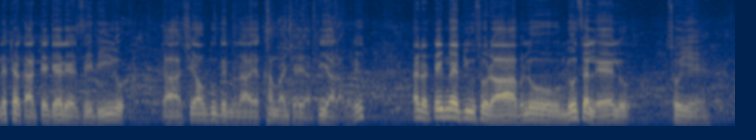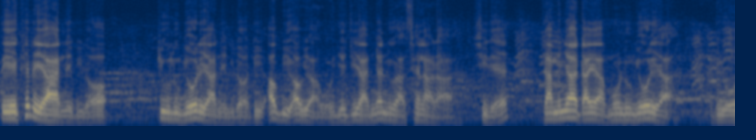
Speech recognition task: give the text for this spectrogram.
လက်ထက်ကတည်ခဲ့တဲ့စေတီလို့ဒါရှင်းအောင်သူတင်တာရဲ့ခံမှန်းချက်ရသိရတာပေါ့လေအဲ့တော့တိမ်မဲ့ပြူဆိုတာဘလို့မျိုးဆက်လဲလို့ဆိုရင်တေခက်တရာနေပြီးတော့ပြူလူမျိုးတွေကနေပြီးတော့ဒီအောက်ပြည်အောက်ရွာကိုရေကြီးရမျက်နှာကဆင်းလာတာရှိတယ်။ယာမညတိုင်းကမွန်လူမျိုးတွေကဒီကို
